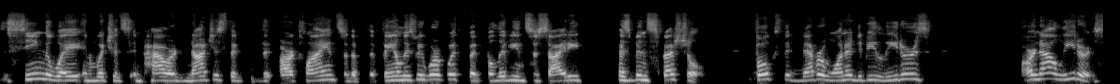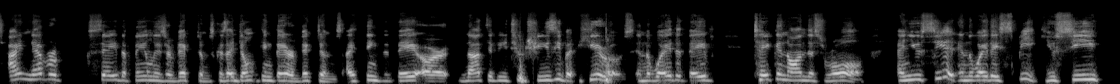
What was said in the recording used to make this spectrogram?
seeing the way in which it's empowered not just the, the, our clients or the, the families we work with, but Bolivian society has been special. Folks that never wanted to be leaders are now leaders. I never say the families are victims because I don't think they are victims. I think that they are, not to be too cheesy, but heroes in the way that they've taken on this role. And you see it in the way they speak. You see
